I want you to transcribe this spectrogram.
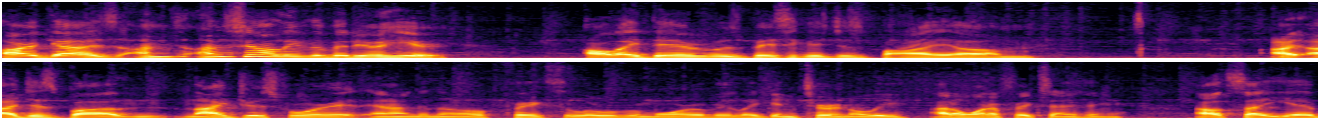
Alright guys, I'm, I'm just gonna leave the video here. All I did was basically just buy, um, I, I just bought nitrous for it and I'm gonna fix a little bit more of it like internally. I don't want to fix anything outside yet,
